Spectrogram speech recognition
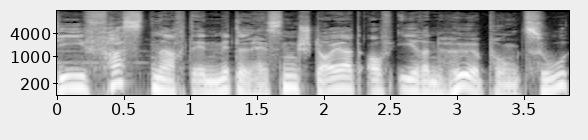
Die Fastnacht in Mittelhessen steuert auf ihren Höhepunkt zu.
